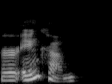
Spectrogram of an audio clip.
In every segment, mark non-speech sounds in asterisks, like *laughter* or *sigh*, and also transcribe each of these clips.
her income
